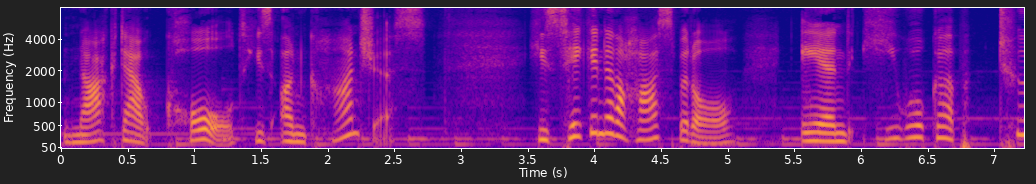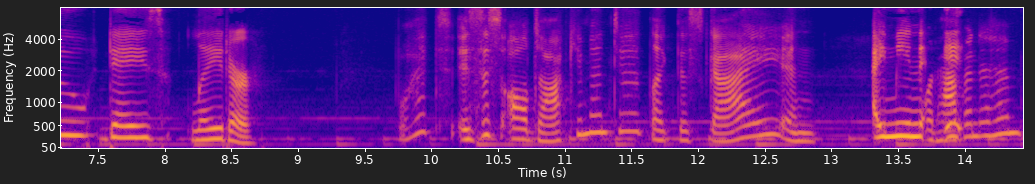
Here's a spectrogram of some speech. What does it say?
knocked out cold. He's unconscious. He's taken to the hospital and he woke up two days later. What? Is this all documented? Like this guy and I mean, what it- happened to him?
